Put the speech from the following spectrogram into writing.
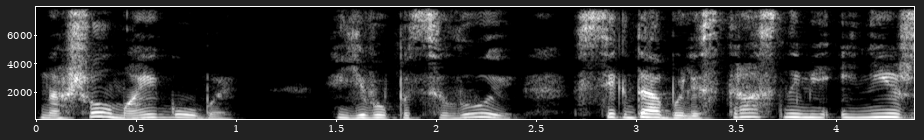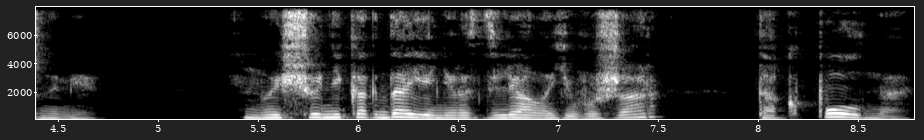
нашел мои губы. Его поцелуи всегда были страстными и нежными, но еще никогда я не разделяла его жар так полно.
